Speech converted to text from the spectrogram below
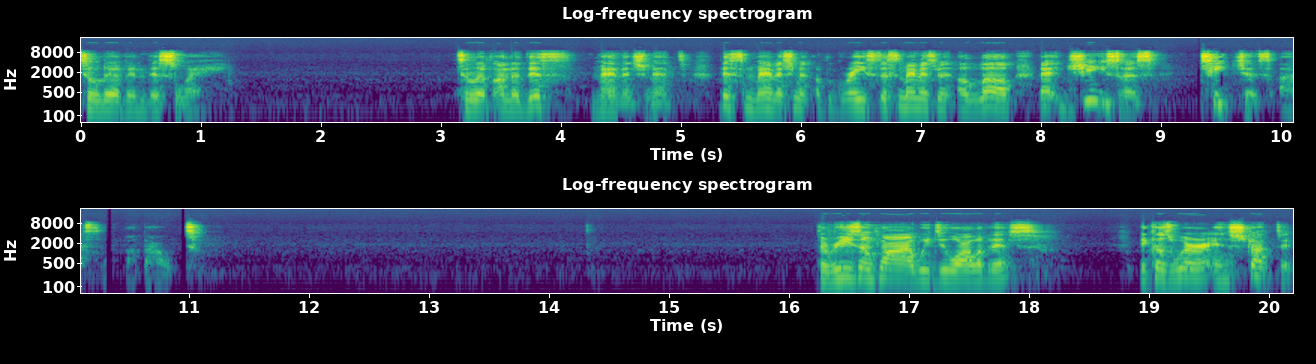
to live in this way, to live under this management, this management of grace, this management of love that Jesus teaches us about. The reason why we do all of this, because we're instructed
